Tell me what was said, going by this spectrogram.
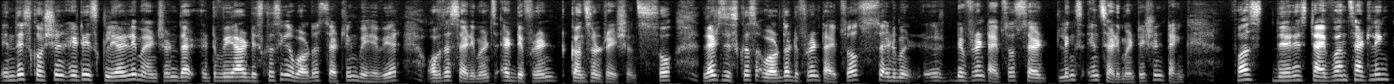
In this question, it is clearly mentioned that it, we are discussing about the settling behavior of the sediments at different concentrations. So, let's discuss about the different types of sediment, uh, different types of settlings in sedimentation tank. First, there is type 1 settling,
